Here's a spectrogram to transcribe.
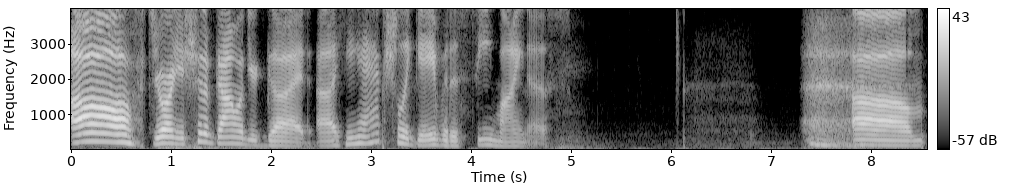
Oh, Jordan, you should have gone with your gut. Uh, he actually gave it a C minus. Um,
